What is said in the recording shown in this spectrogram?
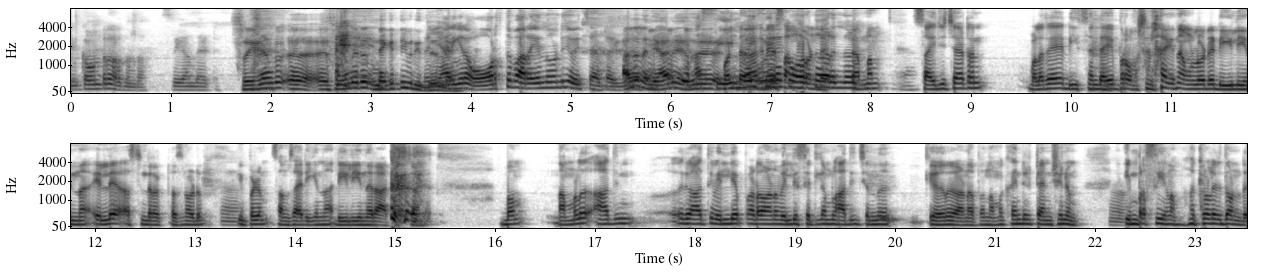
എൻകൗണ്ടർ നടന്നുണ്ടോ ശ്രീകാന്തായിട്ട്? ശ്രീകാന്ത് ശ്രീകാന്ത് നെഗറ്റീവ് രീതിയിൽ ഞാനിങ്ങനെ ഓർത്ത് പറയുന്നോണ്ട് ചോദിച്ചാട്ടോ അല്ലല്ല ഞാൻ സൈജു ചേട്ടൻ വളരെ പ്രൊഫഷണൽ ആയി നമ്മളോട് ഡീൽ ചെയ്യുന്ന എല്ലാ അസിസ്റ്റന്റ് ഡയറക്ടേഴ്സിനോടും ഇപ്പോഴും സംസാരിക്കുന്ന ഡീൽ ചെയ്യുന്ന ഒരു ആർട്ടിസ്റ്റാണ് അപ്പം നമ്മൾ ആദ്യം ഒരു ആദ്യം വലിയ പടമാണ് വലിയ സെറ്റിൽ നമ്മൾ ആദ്യം ചെന്ന് കയറുകയാണ് അപ്പം നമുക്ക് അതിന്റെ ഒരു ടെൻഷനും. ഇമ്പ്രസ് ചെയ്യണം എന്നൊക്കെയുള്ള ഇതുണ്ട്.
